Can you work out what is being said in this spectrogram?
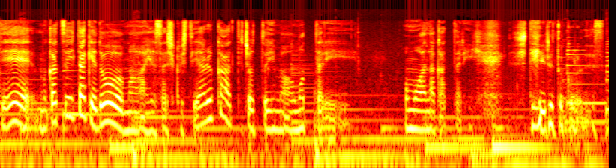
でムカついたけどまあ優しくしてやるかってちょっと今思ったり思わなかったり しているところです。ね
